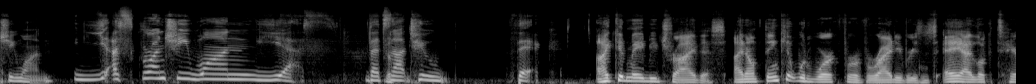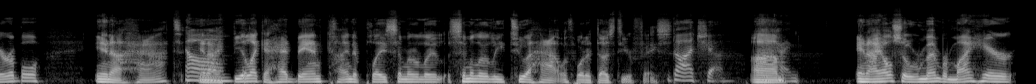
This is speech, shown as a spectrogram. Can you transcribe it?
scrunchy one. yeah, a scrunchy one. Yes, that's not too thick. I could maybe try this. I don't think it would work for a variety of reasons. A, I look terrible in a hat, and I Oh. feel like a headband kind of plays similarly similarly to a hat with what it does to your face. Gotcha. Um, okay. And I also remember my hair,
